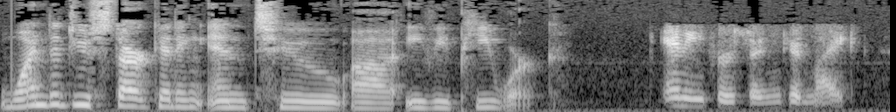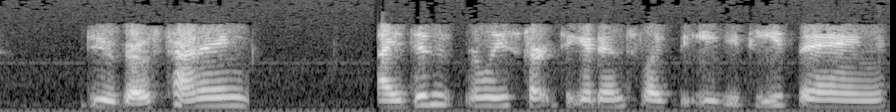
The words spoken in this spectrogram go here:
When did you start getting into uh, EVP work? Any person can like do ghost hunting. I didn't really start to get into like the EVP thing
